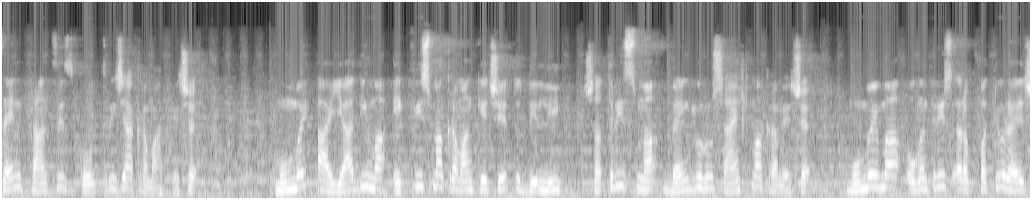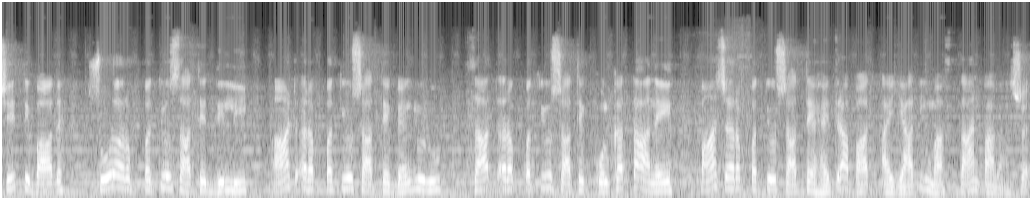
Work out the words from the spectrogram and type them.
સેન ફ્રાન્સિસ્કો ત્રીજા ક્રમાંકે છે. મુંબઈ આ યાદીમાં એકવીસમાં ક્રમાંકે છે તો દિલ્હી છત્રીસમાં, બેંગલુરુ સાહીઠમાં ક્રમે છે. મુંબઈમાં ઓગણત્રીસ અરબપતિઓ રહે છે. તે બાદ સોળ અરબપતિઓ સાથે દિલ્હી, આઠ અરબપતિઓ સાથે બેંગલુરુ, સાત અરબપતિઓ સાથે કોલકાતા અને પાંચ અરબપતિઓ સાથે હૈદરાબાદ આ યાદીમાં સ્થાન પામ્યા છે.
